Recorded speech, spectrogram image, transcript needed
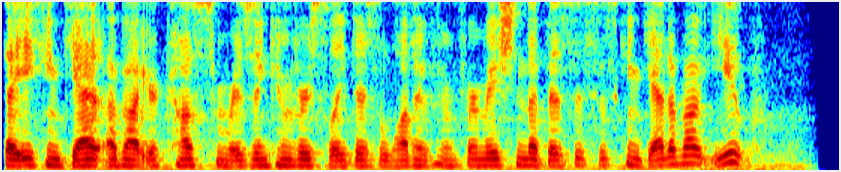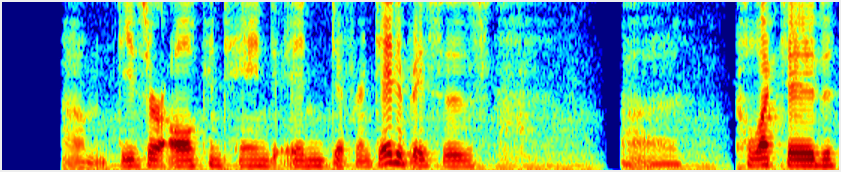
that you can get about your customers, and conversely, there's a lot of information that businesses can get about you. Um, these are all contained in different databases uh, collected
